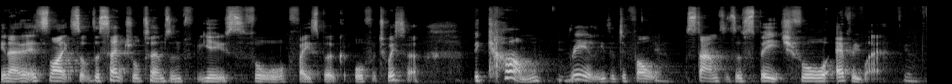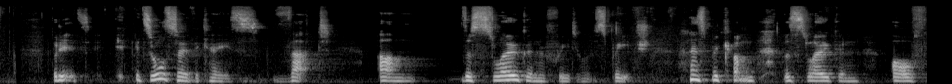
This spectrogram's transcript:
You know, it's like sort of the central terms of use for Facebook or for Twitter become really the default Yeah. standards of speech for everywhere. But it's it's also the case that um, the slogan of freedom of speech has become the slogan of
